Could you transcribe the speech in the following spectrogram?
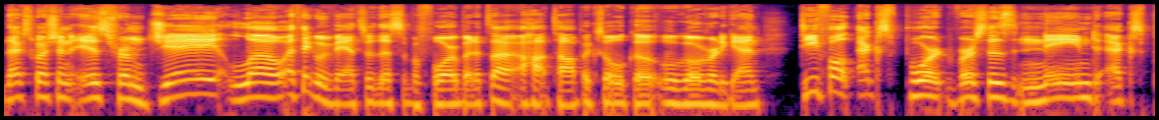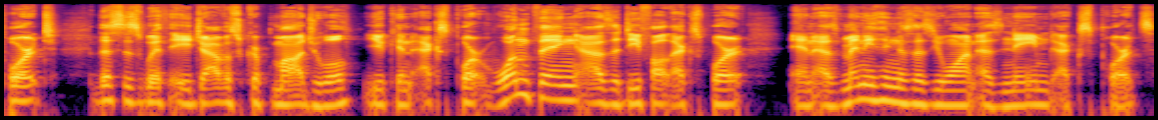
Next question is from Jay Lowe. I think we've answered this before, but it's a, a hot topic, so we'll go we'll go over it again. Default export versus named export. This is with a JavaScript module. You can export one thing as a default export and as many things as you want as named exports.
